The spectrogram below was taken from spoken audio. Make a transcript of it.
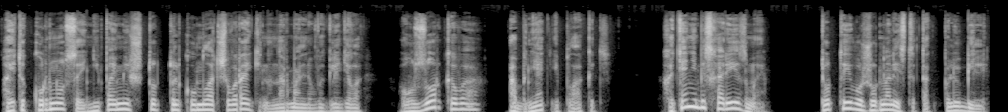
А это курносая, не пойми, что только у младшего Райкина нормально выглядело, а у Зоркова — обнять и плакать. Хотя не без харизмы. Тот-то его журналисты так полюбили.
